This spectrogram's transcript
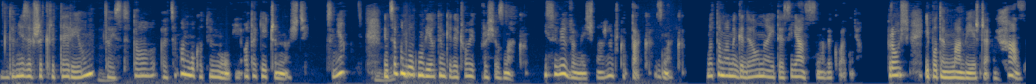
Dla mnie zawsze kryterium to mhm. jest to, co Pan Bóg o tym mówi, o takiej czynności, co nie? Mhm. Więc co Pan Bóg mówi o tym, kiedy człowiek prosi o znak? I sobie wymyśla, że na przykład tak, znak. No to mamy Gedeona i to jest jasna wykładnia. Proś i potem mamy jeszcze Haza,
